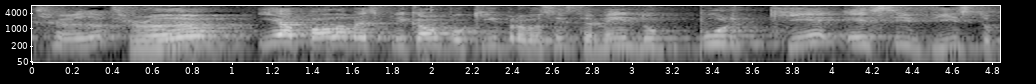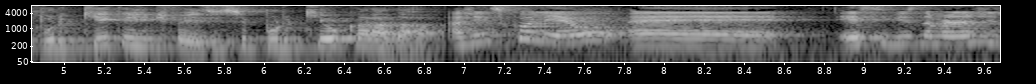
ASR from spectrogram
Trudeau. Trudeau. E a Paula vai explicar um pouquinho para vocês também do porquê esse visto, por que, que a gente fez isso e por que o Canadá. A gente escolheu é, esse visto, na verdade,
